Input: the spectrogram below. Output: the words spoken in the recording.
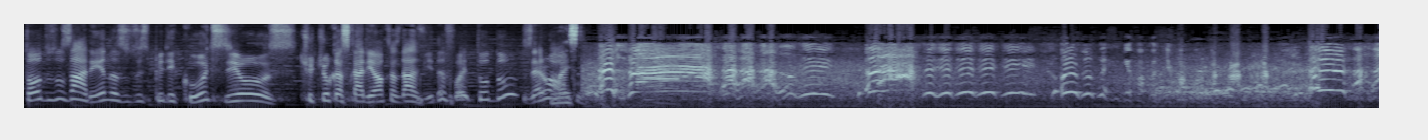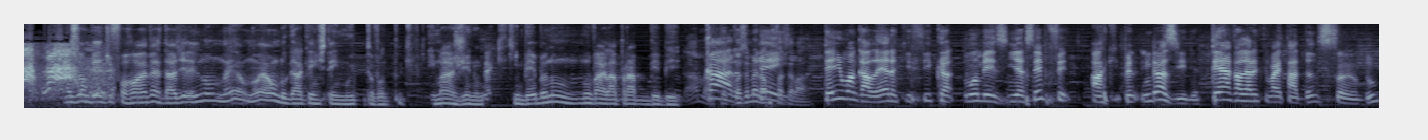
todos os arenas, os espilicutes e os tchutchucas cariocas da vida foi tudo zero álcool. Mas- Mas o ambiente de forró é verdade, ele não é, não é um lugar que a gente tem muita vontade. Imagino, né? Que quem beba não, não vai lá pra beber. Ah, mas Cara, tem coisa melhor tem, pra fazer lá. tem uma galera que fica numa mesinha sempre fe... aqui em Brasília. Tem a galera que vai estar dançando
